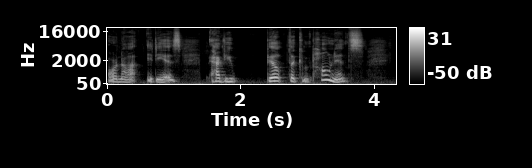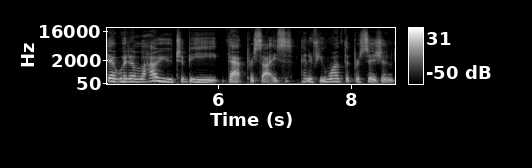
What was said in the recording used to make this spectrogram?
or not it is? Have you built the components that would allow you to be that precise? And if you want the precision,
